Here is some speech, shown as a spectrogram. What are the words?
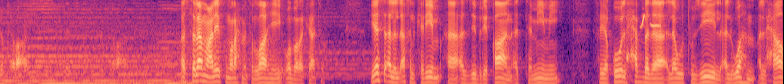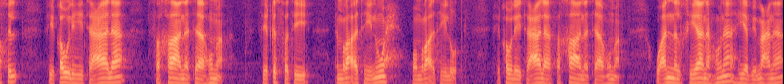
بقراءته. السلام عليكم ورحمة الله وبركاته. يسأل الأخ الكريم الزبرقان التميمي فيقول حبذا لو تزيل الوهم الحاصل في قوله تعالى فخانتاهما في قصة امرأتي نوح وامرأتي لوط. في قوله تعالى فخانتاهما وأن الخيانة هنا هي بمعنى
